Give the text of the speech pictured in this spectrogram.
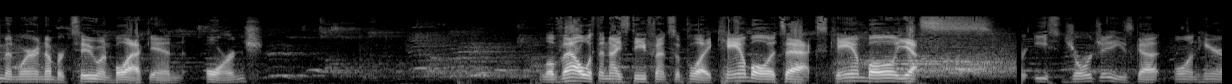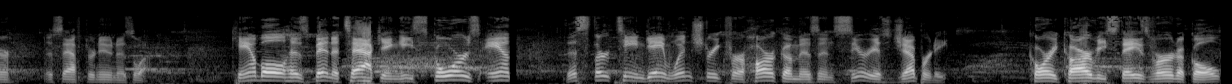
Freeman wearing number two in black and orange. Lavelle with a nice defensive play. Campbell attacks. Campbell, yes. For East Georgia, he's got one here this afternoon as well. Campbell has been attacking. He scores, and this 13 game win streak for Harcum is in serious jeopardy. Corey Carvey stays vertical.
